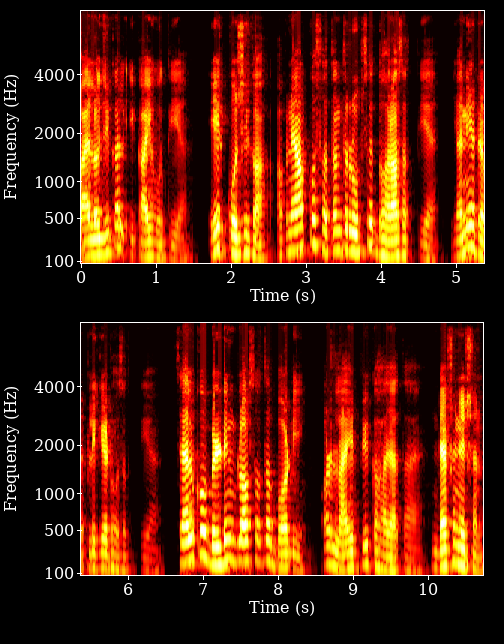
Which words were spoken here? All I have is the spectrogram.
बायोलॉजिकल इकाई होती है। एक कोशिका अपने आप को स्वतंत्र रूप से दोहरा सकती है। यानी रेप्लिकेट हो सकती है। सेल को building blocks of the body और लाइफ भी कहा जाता है। Definition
